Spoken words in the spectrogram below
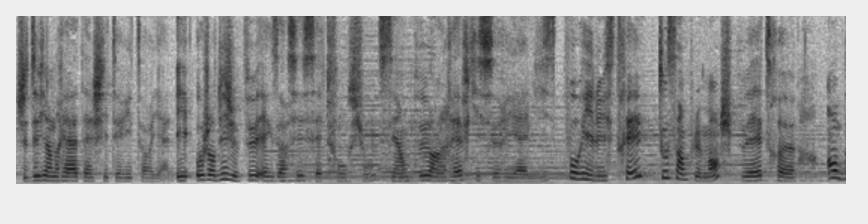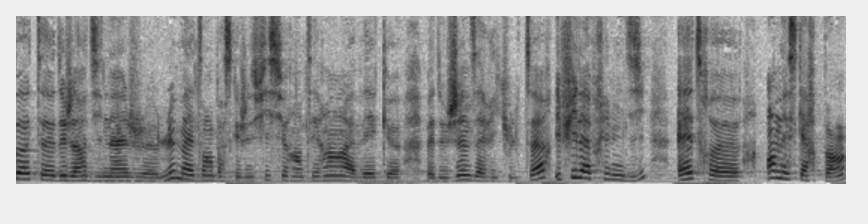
je deviendrai attachée territoriale. Et aujourd'hui, je peux exercer cette fonction. C'est un peu un rêve qui se réalise. Pour illustrer, tout simplement, je peux être euh, en botte de jardinage euh, le matin parce que je suis sur un terrain avec euh, bah, de jeunes agriculteurs. Et puis l'après-midi, être en escarpin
